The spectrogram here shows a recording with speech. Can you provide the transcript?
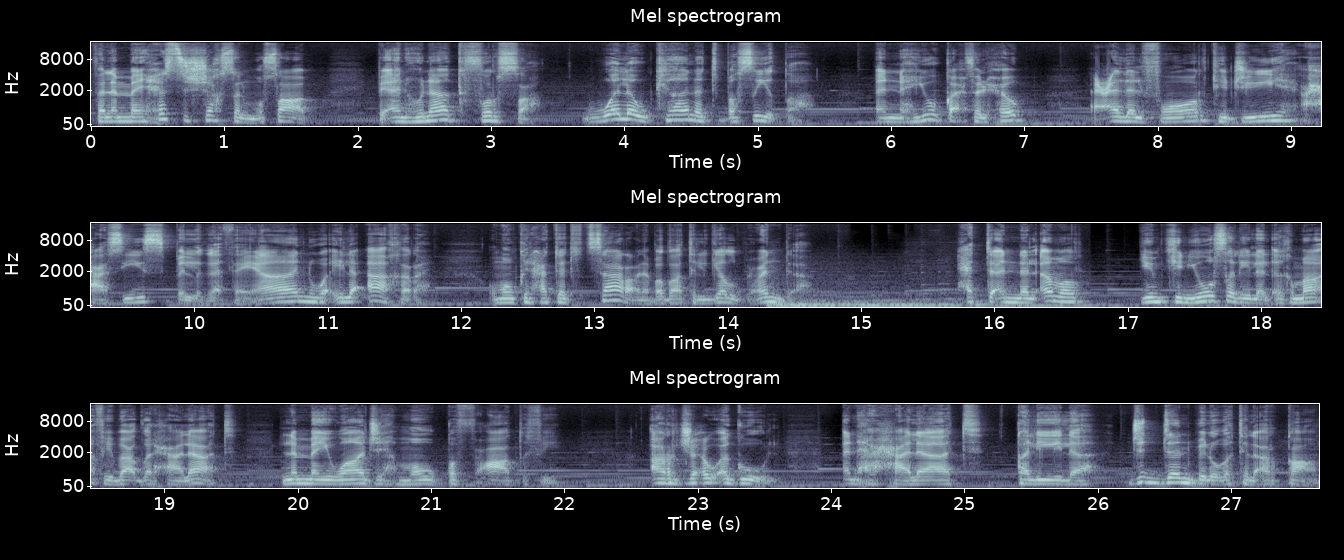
فلما يحس الشخص المصاب بأن هناك فرصة ولو كانت بسيطة أنه يوقع في الحب على الفور تجيه أحاسيس بالغثيان وإلى آخره وممكن حتى تتسارع نبضات القلب عنده. حتى أن الأمر يمكن يوصل إلى الإغماء في بعض الحالات لما يواجه موقف عاطفي. أرجع وأقول أنها حالات قليلة جدا بلغة الأرقام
